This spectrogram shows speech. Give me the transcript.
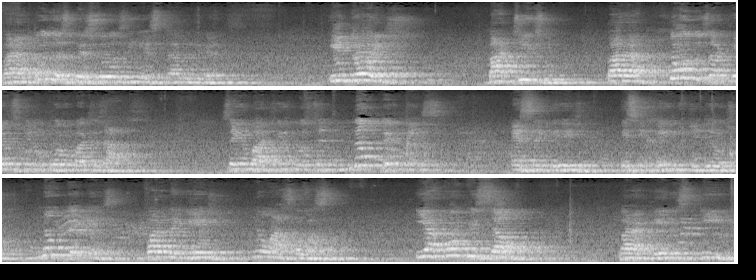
para todas as pessoas em estado de graça. E dois, batismo para todos aqueles que não foram batizados. Sem o batismo você não pertence a essa igreja, esse reino de Deus. Não pertence. Fora da igreja não há salvação. E a confissão para aqueles que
